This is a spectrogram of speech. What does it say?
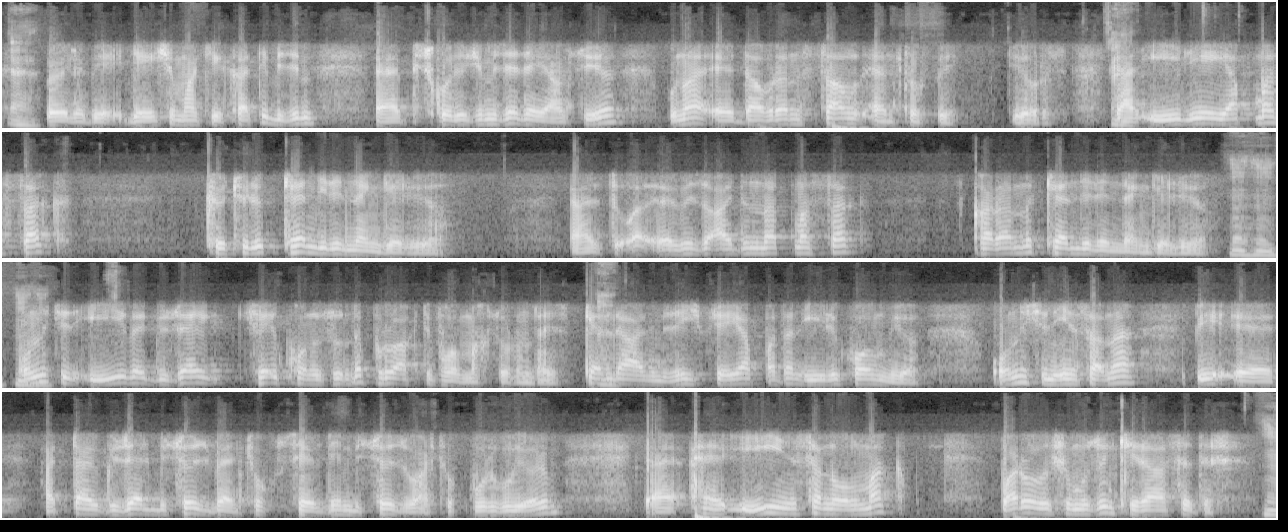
Evet. Böyle bir değişim hakikati bizim e, psikolojimize de yansıyor. Buna e, davranışsal entropi diyoruz. Yani iyiliği yapmazsak kötülük kendiliğinden geliyor. Yani evimizi aydınlatmazsak karanlık kendiliğinden geliyor. Onun için iyi ve güzel şey konusunda proaktif olmak zorundayız. Kendi halimize hiçbir şey yapmadan iyilik olmuyor. Onun için insana bir e, hatta güzel bir söz ben çok sevdiğim bir söz var. Çok vurguluyorum. Yani, iyi insan olmak varoluşumuzun kirasıdır. Hmm,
